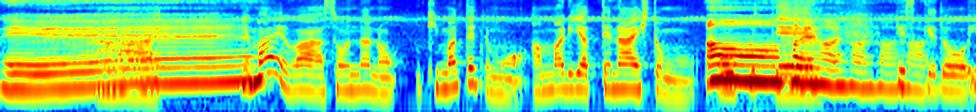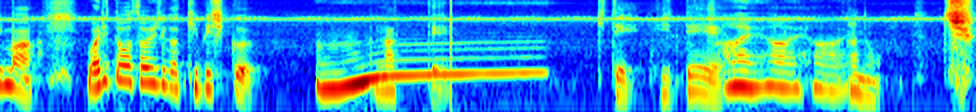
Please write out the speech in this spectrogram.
へえ、で前はそんなの決まっててもあんまりやってない人も多くて、ですけど今割とそういうのが厳しくなってきていて、はいはいはい。あの中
